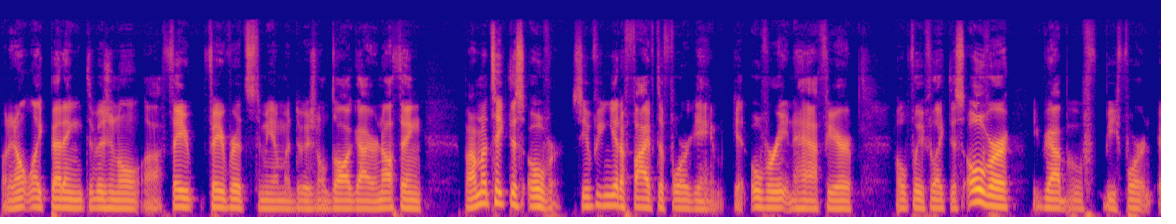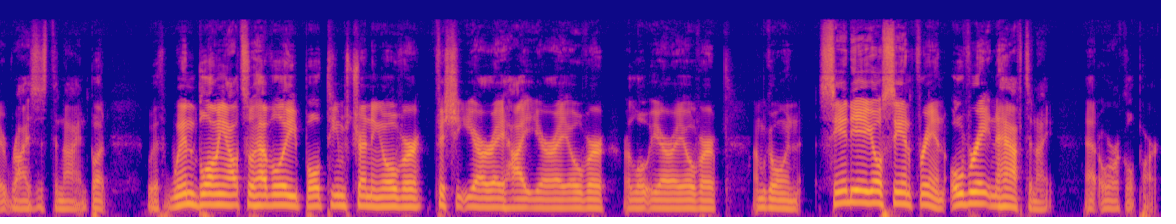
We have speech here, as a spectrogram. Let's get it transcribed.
but I don't like betting divisional uh, fav- favorites. To me, I'm a divisional dog guy or nothing. But I'm going to take this over. See if we can get a five to four game. Get over eight and a half here. Hopefully, if you like this over, you grab it before it rises to nine. But with wind blowing out so heavily, both teams trending over, fishy ERA, high ERA over, or low ERA over. I'm going San Diego, San Fran over eight and a half tonight at Oracle Park.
